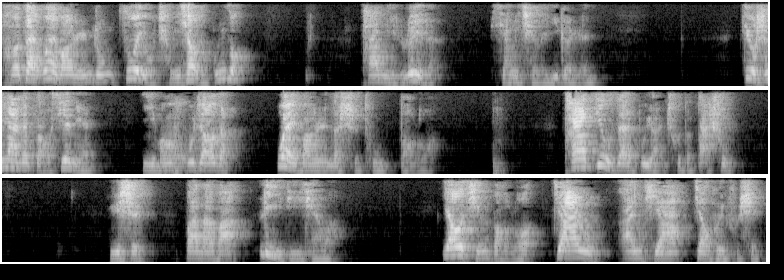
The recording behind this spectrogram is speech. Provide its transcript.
和在外邦人中卓有成效的工作，他敏锐的想起了一个人，就是那个早些年以蒙呼召的外邦人的使徒保罗，他就在不远处的大树。于是巴拿巴立即前往，邀请保罗加入安提阿教会服侍。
